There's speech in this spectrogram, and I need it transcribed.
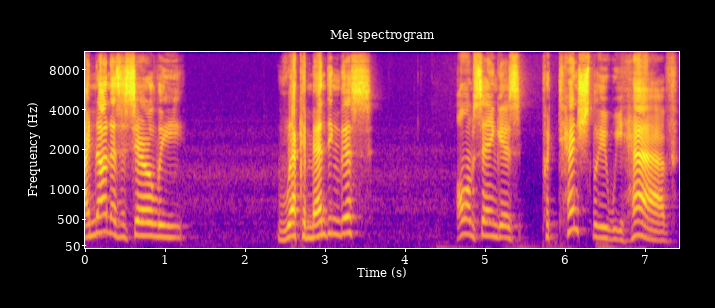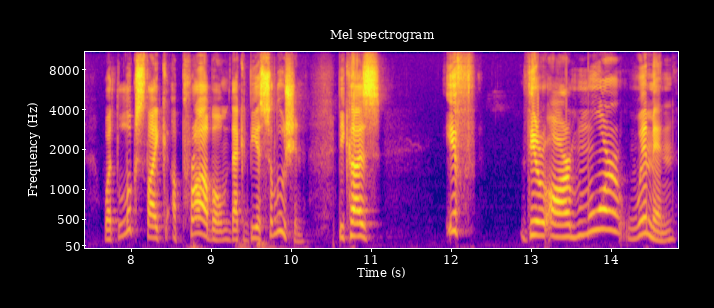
I'm not necessarily recommending this. All I'm saying is potentially we have what looks like a problem that could be a solution. Because if there are more women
